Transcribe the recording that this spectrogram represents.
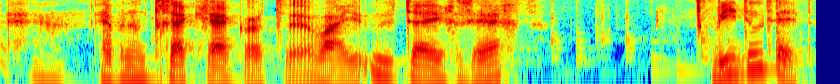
Uh, hebben een track record uh, waar je u tegen zegt. Wie doet dit?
